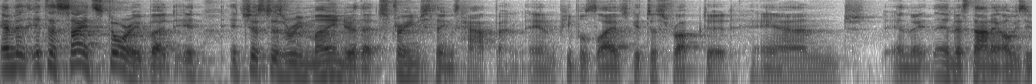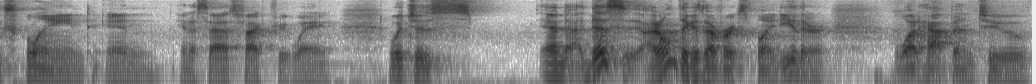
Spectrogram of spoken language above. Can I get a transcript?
And it's a side story, but it, it's just as a reminder that strange things happen and people's lives get disrupted, and and and it's not always explained in in a satisfactory way, which is, and this I don't think is ever explained either. What happened to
